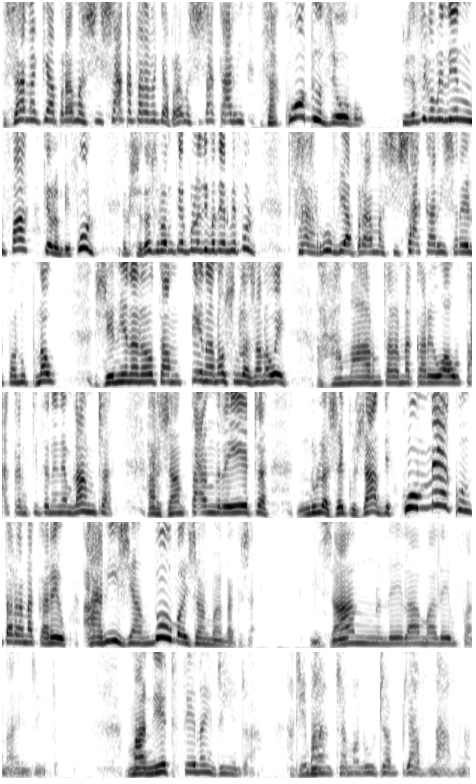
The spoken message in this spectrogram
Zanak'i Abrahama sy Isaka, taranak'i Abrahama sy Isaka ary Jakoba io, Jehovah ô! Toy izany tsika ao amin'ny andininy faha telo ambin'ny folo, Eksodosa roa amby telopolo andivo faha telo ambin'ny folo, Tsarovy Abrahama sy Isaka ary Israely mpanomponao, izay niainanao tamin'ny tenanao sy nilazanao hoe, Hahamaro ny taranakareo aho tahaka ny kintana eny amin'ny lanitra, ary izany tany rehetra nolazaiko izany dia homeko ny taranakareo, ary izy handova izany mandrakizay. Izany no lehilahy malemy fanahy indrindra. Manetry tena indrindra. Andriamanitra manohitra ny mpiavonavona,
